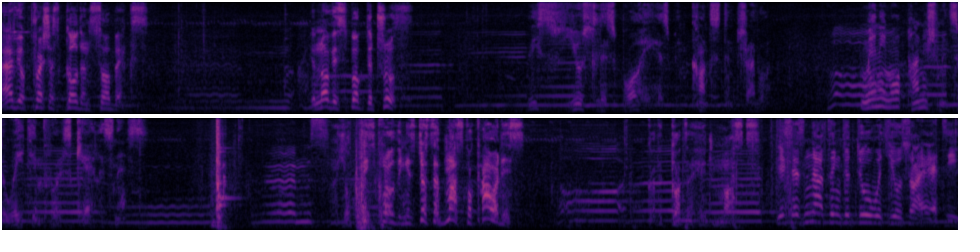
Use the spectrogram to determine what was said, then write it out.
I have your precious golden Sobeks. Your novice spoke the truth. This useless boy has been constant trouble. Many more punishments await him for his carelessness. Your priest clothing is just a mask for cowardice. God, the gods, I hate masks. This has nothing to do with you, Saheti.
